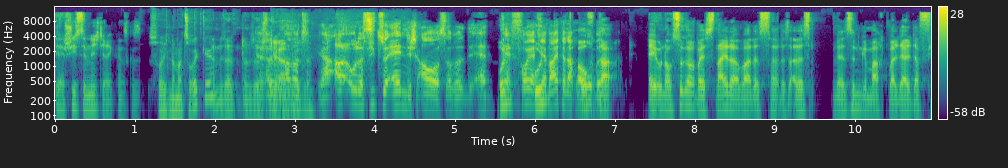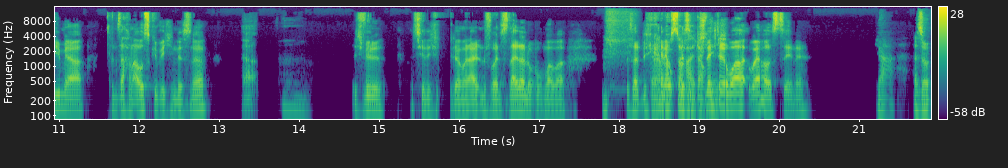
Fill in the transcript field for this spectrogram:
der schießt ihm nicht direkt ins Gesicht. Soll ich nochmal Dann zurückgehen? ist er, dann ist er Ja, schneller. Ja, hat- ja, oh, das sieht so ähnlich aus, aber er, Und- er feuert und ja weiter nach auch oben. da, ey, und auch sogar bei Snyder war das, hat das alles mehr Sinn gemacht, weil der halt da viel mehr den Sachen ausgewichen ist, ne? Ich will jetzt hier nicht wieder meinen alten Freund Snyder loben, aber das ist halt nicht Ja, keine das ist halt eine schlechtere Warehouse-Szene. Ja, also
